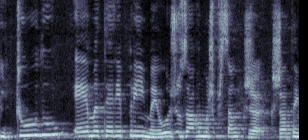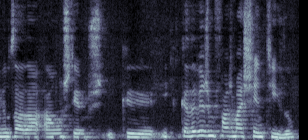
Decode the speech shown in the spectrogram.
E tudo é matéria-prima. Eu hoje usava uma expressão que já, que já tenho usado há, há uns tempos e que, e que cada vez me faz mais sentido,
